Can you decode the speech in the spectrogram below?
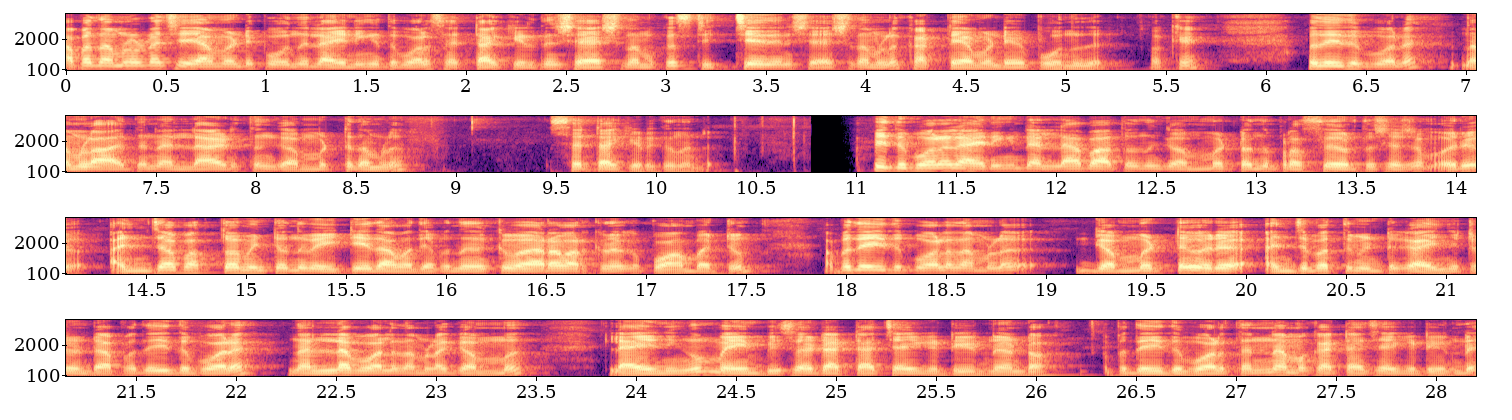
അപ്പോൾ നമ്മളിവിടെ ചെയ്യാൻ വേണ്ടി പോകുന്ന ലൈനിങ് ഇതുപോലെ സെറ്റ് എടുത്തതിന് ശേഷം നമുക്ക് സ്റ്റിച്ച് ചെയ്തതിന് ശേഷം നമ്മൾ കട്ട് ചെയ്യാൻ വേണ്ടിയാണ് പോകുന്നത്. ഓക്കെ അപ്പോൾ ഇത് ഇതുപോലെ നമ്മൾ ആദ്യം തന്നെ എല്ലായിടത്തും ഗമ്മിട്ട് നമ്മൾ സെറ്റാക്കി എടുക്കുന്നുണ്ട്. അപ്പോൾ ഇതുപോലെ ലൈനിങ്ങിന്റെ എല്ലാ ഭാഗത്തും ഒന്ന് ഗമ്മിട്ടൊന്ന് പ്രസ് ചേർത്ത ശേഷം ഒരു അഞ്ചോ പത്തോ മിനിറ്റ് ഒന്ന് വെയിറ്റ് ചെയ്താൽ മതി. അപ്പോൾ നിങ്ങൾക്ക് വേറെ വർക്കിനൊക്കെ പോകാൻ പറ്റും. അപ്പോൾ ദേ ഇതുപോലെ നമ്മൾ ഗമ്മിട്ട് ഒരു അഞ്ച് പത്ത് മിനിറ്റ് കഴിഞ്ഞിട്ടുണ്ട്. അപ്പോൾ ദേ ഇതുപോലെ നല്ല പോലെ നമ്മുടെ ഗമ്മ് ലൈനിങ്ങും മെയിൻ പീസുമായിട്ട് അറ്റാച്ചായി കിട്ടിയിട്ടുണ്ട് കേട്ടോ അപ്പോൾ ഇത് ഇതുപോലെ തന്നെ നമുക്ക് അറ്റാച്ചായി കിട്ടിയിട്ടുണ്ട്.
